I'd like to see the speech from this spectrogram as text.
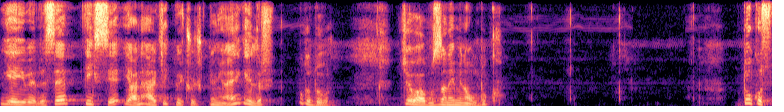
Y'yi verirse X'ye yani erkek bir çocuk dünyaya gelir. Bu da doğru. Cevabımızdan emin olduk. 9.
